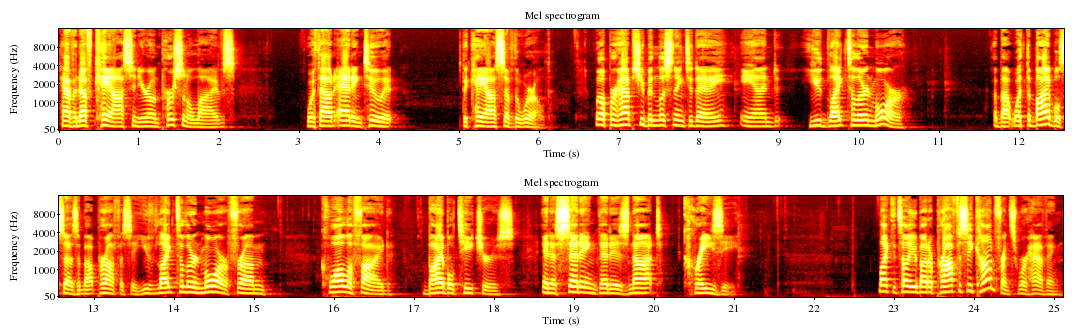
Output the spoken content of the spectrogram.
have enough chaos in your own personal lives without adding to it the chaos of the world. Well, perhaps you've been listening today and you'd like to learn more about what the Bible says about prophecy. You'd like to learn more from qualified Bible teachers in a setting that is not crazy. I'd like to tell you about a prophecy conference we're having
